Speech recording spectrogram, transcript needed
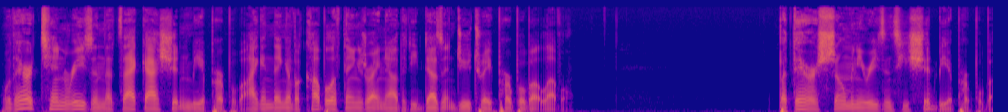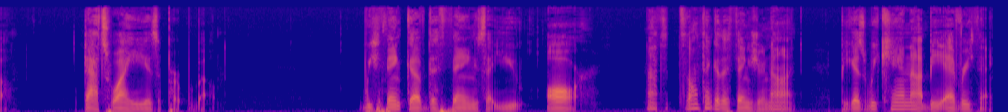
Well, there are 10 reasons that that guy shouldn't be a purple belt. I can think of a couple of things right now that he doesn't do to a purple belt level. But there are so many reasons he should be a purple belt. That's why he is a purple belt. We think of the things that you are. Not to, don't think of the things you're not because we cannot be everything.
